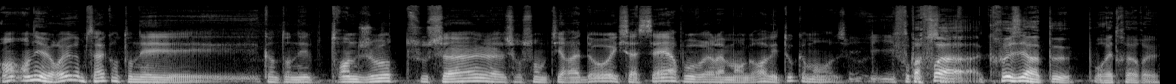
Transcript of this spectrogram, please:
on, est heureux comme ça quand on est quand on est 30 jours tout seul euh, sur son petit radeau et que ça sert pour ouvrir la mangrove et tout. Comment Il faut parfois creuser un peu pour être heureux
